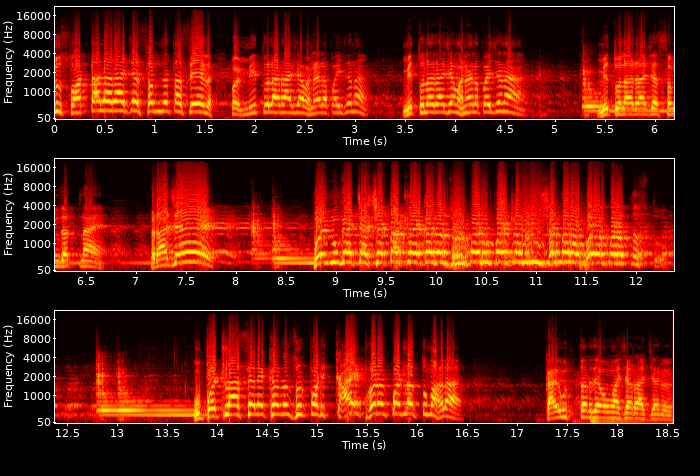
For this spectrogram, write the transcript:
तू स्वतःला राजा समजत असेल पण मी तुला राजा म्हणायला पाहिजे ना? मी तुला राजा म्हणायला पाहिजे ना? मी तुला राजा समजत नाही. राजे! भुईमुगाच्या शेतातला एखादा झुरपड उपटला म्हणून शेताला फरक पडत नसतो. उपटला असेल एखादा झुरपड काय फरक पडला तुम्हाला? काय उत्तर द्यावं माझ्या राजानं?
